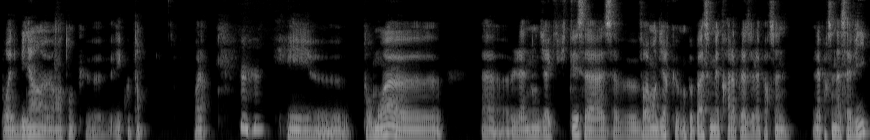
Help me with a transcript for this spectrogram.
pour être bien euh, en tant qu'écoutant. Voilà. Mhm. Et euh, pour moi, euh, euh, la non-directivité, ça, ça veut vraiment dire qu'on peut pas se mettre à la place de la personne. La personne a sa vie,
